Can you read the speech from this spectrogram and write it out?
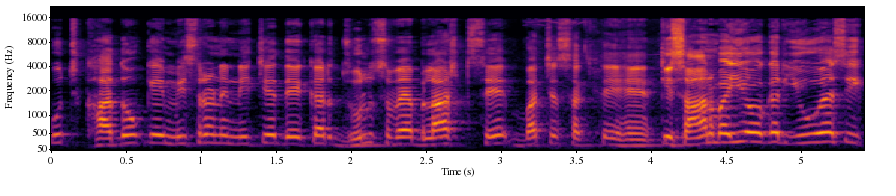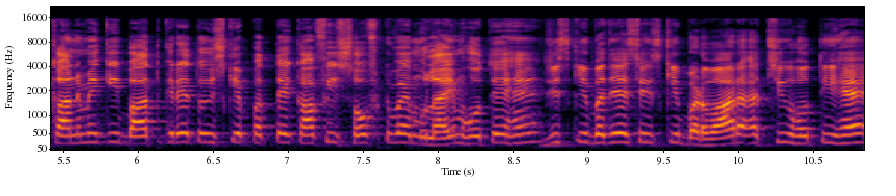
कुछ खादों के मिश्रण नीचे देकर झुलस व ब्लास्ट से बच सकते हैं। किसान भाइयों, अगर यूएस इकानमी की बात करें तो इसके पत्ते काफ़ी सॉफ्ट व मुलायम होते हैं, जिसकी वजह से इसकी बढ़वार अच्छी होती है।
